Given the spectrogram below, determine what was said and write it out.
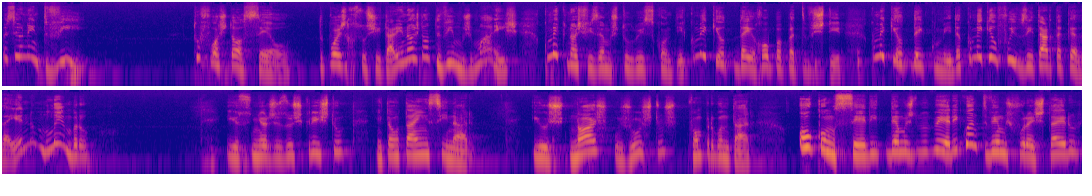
mas eu nem te vi. Tu foste ao céu depois de ressuscitar e nós não te vimos mais. Como é que nós fizemos tudo isso contigo? Como é que eu te dei roupa para te vestir? Como é que eu te dei comida? Como é que eu fui visitar-te a cadeia? Não me lembro. E o Senhor Jesus Cristo então está a ensinar. E os, nós, os justos, vão perguntar: ou com sede e te demos de beber. E quando te vimos forasteiro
